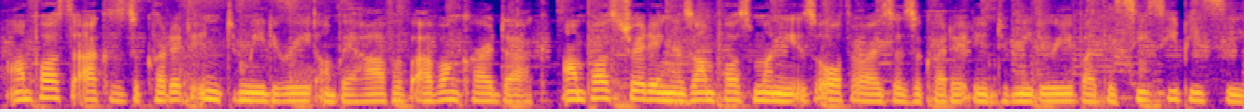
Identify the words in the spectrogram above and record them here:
OnPos acts as a credit intermediary on behalf of Avantcard DAC. OnPos trading as OnPos Money is authorised as a credit intermediary by the CCPC.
